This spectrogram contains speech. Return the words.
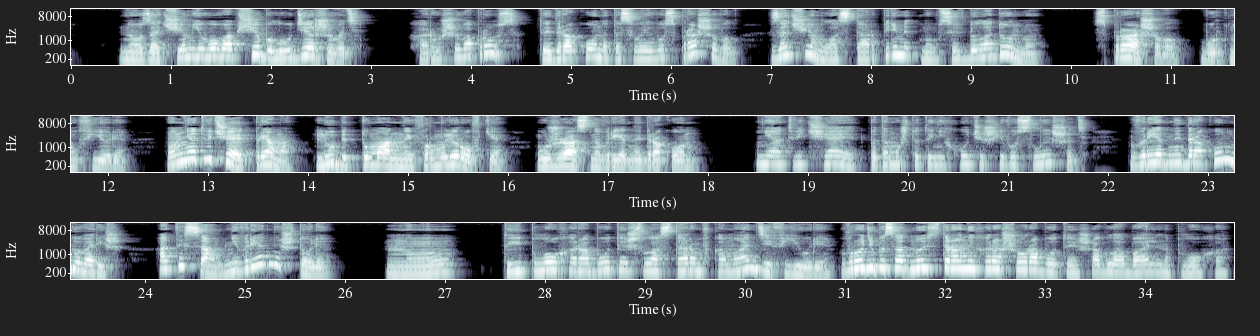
Но зачем его вообще было удерживать?» «Хороший вопрос. Ты дракона-то своего спрашивал? Зачем Ластар переметнулся в Беладонну?» «Спрашивал», — буркнул Фьюри. «Он не отвечает прямо» любит туманные формулировки. Ужасно вредный дракон. Не отвечает, потому что ты не хочешь его слышать. Вредный дракон, говоришь? А ты сам не вредный, что ли? Ну... Ты плохо работаешь с Ластаром в команде, Фьюри. Вроде бы с одной стороны хорошо работаешь, а глобально плохо.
